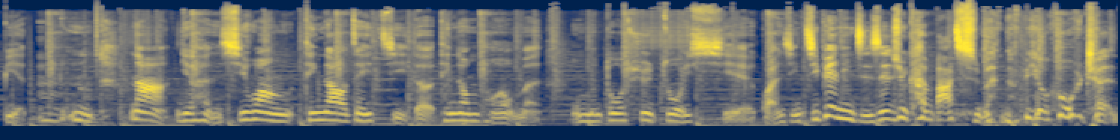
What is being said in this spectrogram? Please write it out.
变。嗯嗯，那也很希望听到这一集的听众朋友们，我们多去做一些关心。即便你只是去看八尺门的辩护人，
